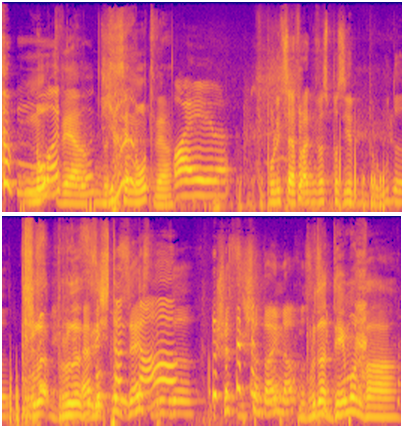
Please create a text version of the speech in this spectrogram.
Notwehr. Das Ja. ist ja Notwehr. Alter. Die Polizei fragt mich, was passiert, Bruder. Bruder, Bruder, Einfach sie, stand possessed, da. Bruder. Schütz, sie stand da was Bruder Dämon war.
